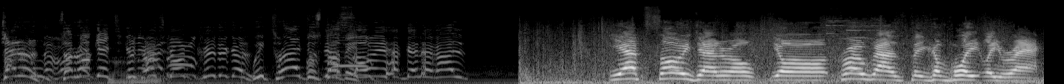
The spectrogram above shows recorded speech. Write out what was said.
General, the rocket! It's non critical! We tried to stop it! Herr General! Yep, sorry, General. Your program's been completely wrecked.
